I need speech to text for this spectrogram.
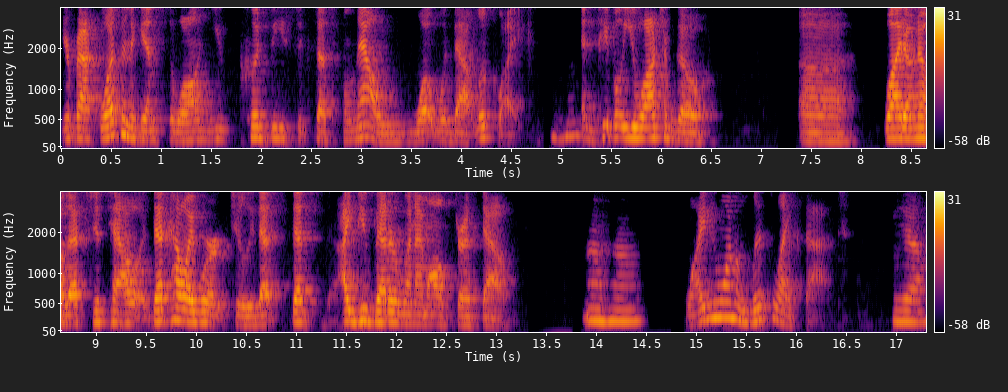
your back wasn't against the wall and you could be successful now? What would that look like? Mm-hmm. And people you watch them go, uh, well, I don't know. That's just how that's how I work, Julie. That's that's I do better when I'm all stressed out. Mm-hmm. Why do you want to live like that? Yeah.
